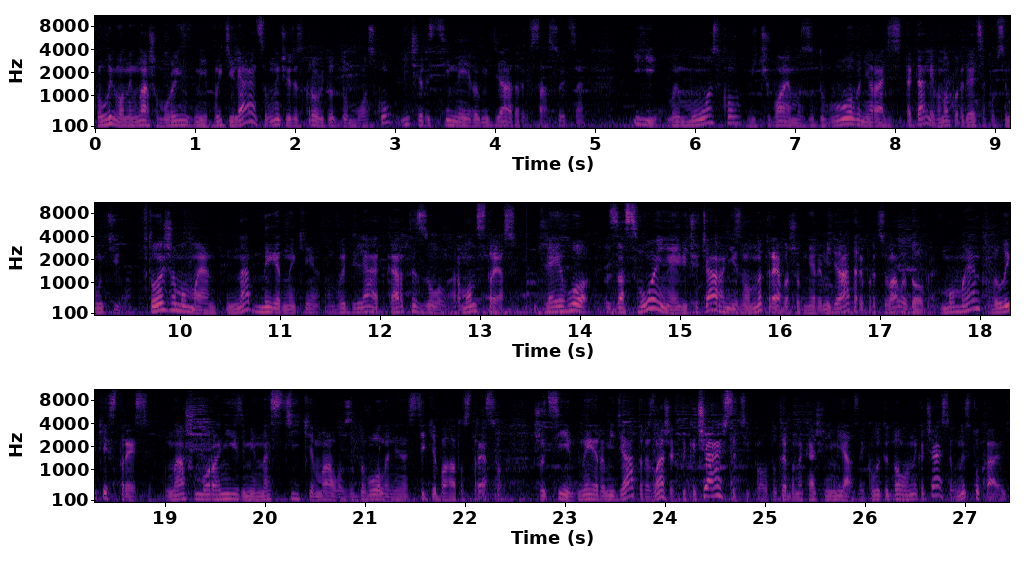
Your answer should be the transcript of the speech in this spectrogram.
Коли вони в нашому організмі виділяються, вони через кров йдуть до мозку і через ці нейромедіатори всасуються. І ми мозком відчуваємо задоволення, радість і так далі. Воно передається по всьому тілу. В той же момент наднирники виділяють кортизол, гормон стресу. Для його засвоєння і відчуття організмом не треба, щоб нейромедіатори працювали добре. В момент великих стресів в нашому організмі настільки мало задоволення, настільки багато стресу, що ці нейромедіатори, знаєш, як ти качаєшся, типу, от у тебе накачані м'язи, і коли ти довго не качаєшся, вони стухають.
